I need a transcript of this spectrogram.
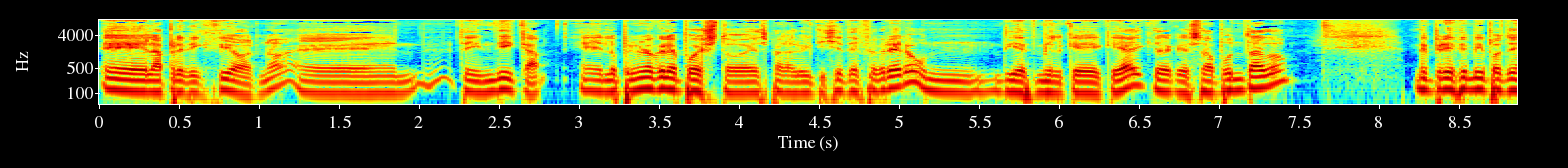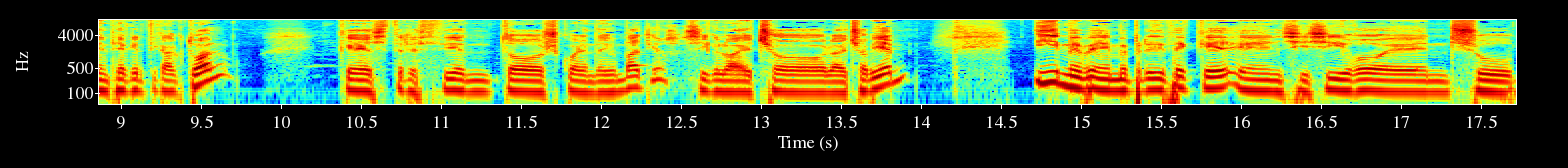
eh, la predicción, ¿no? Eh, te indica. Eh, lo primero que le he puesto es para el 27 de febrero, un 10.000 que, que, hay, que, que ha apuntado. Me parece mi potencia crítica actual, que es 341 vatios, sí que lo ha hecho, lo ha hecho bien. Y me, me predice que en, si sigo en su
